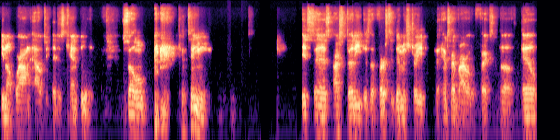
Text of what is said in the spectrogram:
you know, brown algae. They just can't do it. So, continuing, it says our study is the first to demonstrate the antiviral effects of L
